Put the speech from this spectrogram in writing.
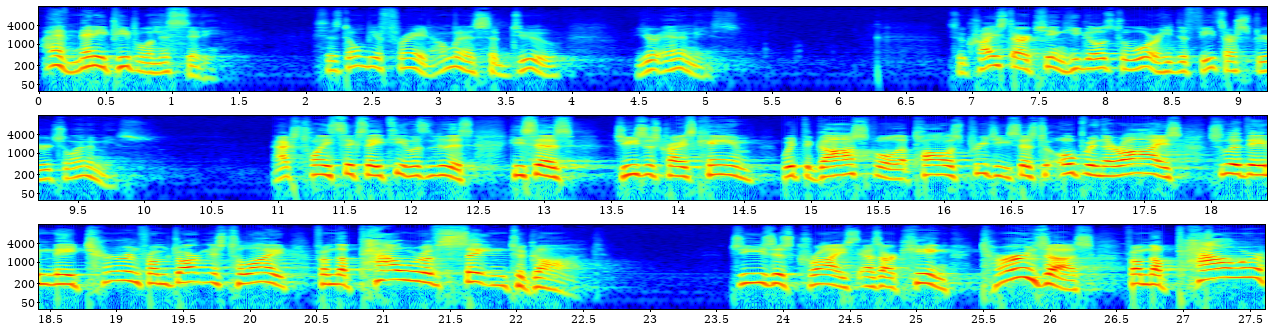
I have many people in this city. He says, Don't be afraid. I'm going to subdue your enemies. So, Christ our King, he goes to war, he defeats our spiritual enemies. Acts 26 18, listen to this. He says, Jesus Christ came with the gospel that Paul was preaching. He says to open their eyes so that they may turn from darkness to light, from the power of Satan to God. Jesus Christ, as our King, turns us from the power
